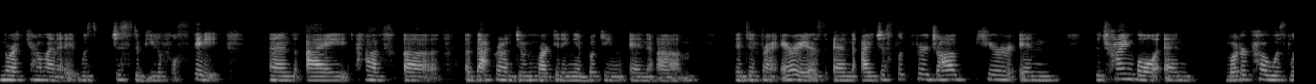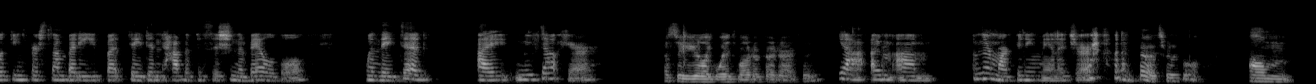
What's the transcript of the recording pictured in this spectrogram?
North Carolina. It was just a beautiful state. And I have a, a background doing marketing and booking in um, in different areas. And I just looked for a job here in the Triangle, and Motorco was looking for somebody, but they didn't have a position available. When they did, I moved out here. Oh, so you're like with Motorco directly? Yeah, I'm um I'm their marketing manager. No, that's really cool. Um,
